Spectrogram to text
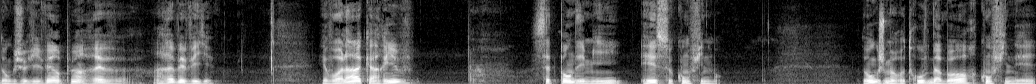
Donc je vivais un peu un rêve, un rêve éveillé. Et voilà qu'arrive cette pandémie et ce confinement. Donc je me retrouve d'abord confiné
